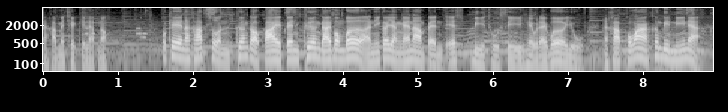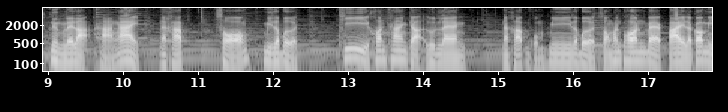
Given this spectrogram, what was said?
นะครับไม่ใช่เกียร์แลบเนาะโอเคนะครับ ส่วนเครื่องต่อไปเป็นเครื่องไดบอมเบอร์อันนี้ก็ยังแนะนำเป็น SB2C Helldiver อยู่นะครับ เพราะว่าเครื่องบินนี้เนี่ยหนึ่งเลยละหาง่ายนะครับสองมีระเบิดที่ค่อนข้างจะรุนแรงนะครับผมมีระเบิด 2,000 ปอนด์แบกไป แล้วก็มี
